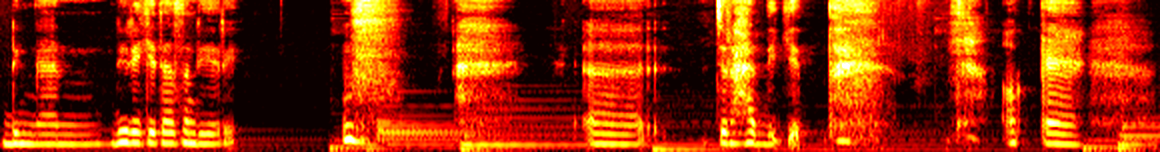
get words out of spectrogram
dengan diri kita sendiri. uh, dikit. Oke, okay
